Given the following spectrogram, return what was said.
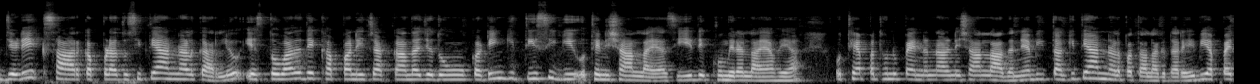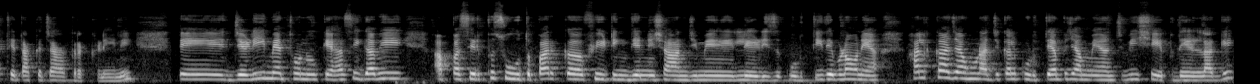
ਜਿਹੜੇ ਇਕਸਾਰ ਕੱਪੜਾ ਤੁਸੀਂ ਧਿਆਨ ਨਾਲ ਕਰ ਲਿਓ, ਇਸ ਤੋਂ ਬਾਅਦ ਦੇਖ ਆਪਾਂ ਨੇ ਚਾਕਾਂ ਦਾ ਜਦੋਂ ਕਟਿੰਗ ਕੀਤੀ ਸੀਗੀ, ਉੱਥੇ ਨਿਸ਼ਾਨ ਲਾਇਆ ਸੀ, ਇਹ ਦੇਖੋ ਮੇਰਾ ਲਾਇਆ ਹੋਇਆ। ਉੱਥੇ ਆਪਾਂ ਤੁਹਾਨੂੰ ਪੈਨ ਨਾਲ ਨਿਸ਼ਾਨ ਲਾ ਦਿੰਨੇ ਆ ਵੀ ਤਾਂ ਕਿ ਧਿਆਨ ਨਾਲ ਪਤਾ ਲੱਗਦਾ ਰਹੇ ਵੀ ਆਪਾਂ ਇੱਥੇ ਤੱਕ ਚਾਕ ਰੱਖਣੇ ਨੇ। ਤੇ ਜਿਹੜੀ ਮੈਂ ਤੁਹਾਨੂੰ ਕਿਹਾ ਸੀਗਾ ਵੀ ਆਪਾਂ ਸਿਰਫ ਸੂਤ ਭਰਕ ਫੀਟਿੰਗ ਦੇ ਨਿਸ਼ਾਨ ਜਿਵੇਂ ਲੇਡੀਜ਼ ਕੁੜਤੀ ਦੇ ਬਣਾਉਣੇ ਆ ਹਲਕਾ ਜਿਹਾ ਹੁਣ ਅੱਜ ਕੱਲ ਕੁੜਤਿਆਂ ਪਜਾਮਿਆਂ 'ਚ ਵੀ ਸ਼ੇਪ ਦੇਣ ਲੱਗੇ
